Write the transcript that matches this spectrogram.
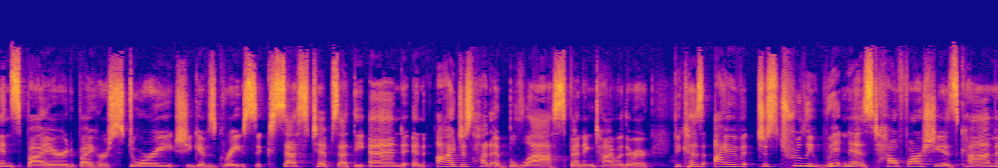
inspired by her story. She gives great success tips at the end. And I just had a blast spending time with her because I've just truly witnessed how far she has come.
